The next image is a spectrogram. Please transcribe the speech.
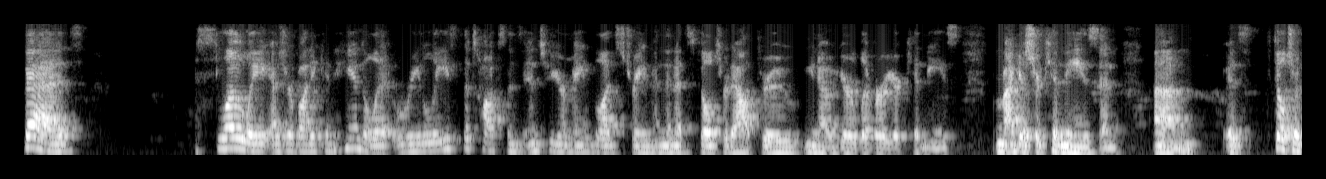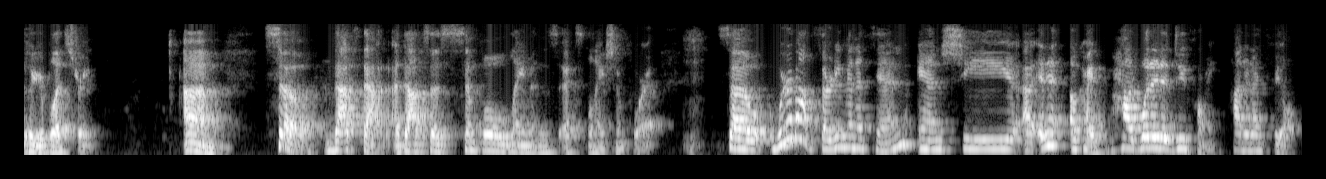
beds slowly, as your body can handle it, release the toxins into your main bloodstream and then it's filtered out through, you know, your liver, your kidneys, I guess your kidneys, and um, it's filtered through your bloodstream. Um, so that's that. That's a simple layman's explanation for it. So we're about 30 minutes in, and she, uh, it, okay, how, what did it do for me? How did I feel?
